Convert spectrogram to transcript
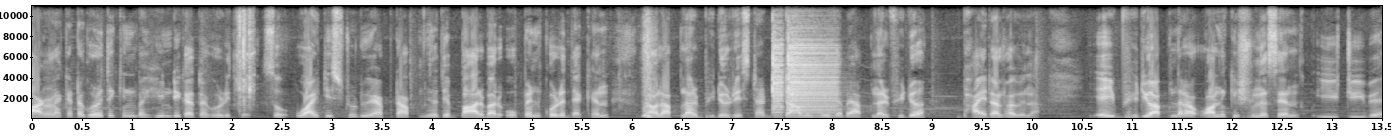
বাংলা ক্যাটাগরিতে কিংবা হিন্দি ক্যাটাগরিতে সো ওয়াইট স্টুডিও অ্যাপটা আপনি যদি বারবার ওপেন করে দেখেন, তাহলে আপনার ভিডিও রেসটা ডাউন হয়ে যাবে, আপনার ভিডিও ভাইরাল হবে না। এই ভিডিও আপনারা অনেকেই শুনেছেন ইউটিউবে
